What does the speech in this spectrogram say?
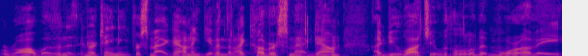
Raw wasn't as entertaining for SmackDown. And given that I cover SmackDown, I do watch it with a little bit more of a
